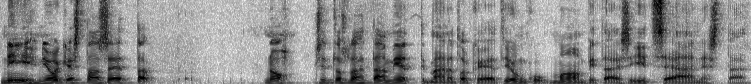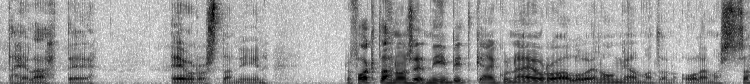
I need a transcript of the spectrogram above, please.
niin, niin oikeastaan se, että No, sitten jos lähdetään miettimään, että okei, että jonkun maan pitäisi itse äänestää, että he lähtee eurosta, niin no faktahan on se, että niin pitkään kuin nämä euroalueen ongelmat on olemassa,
